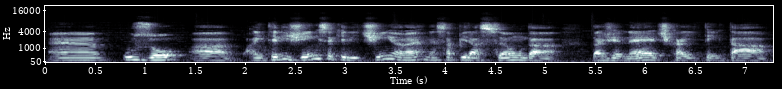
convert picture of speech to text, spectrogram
é, usou a, a, inteligência que ele tinha, né, nessa piração da, da genética e tentar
